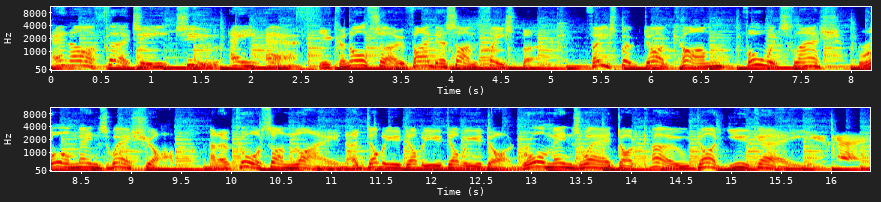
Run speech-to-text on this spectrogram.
NR32AF. You can also find us on Facebook, facebook.com forward slash Raw Menswear Shop, and of course online at www.rawmenswear.co.uk. UK.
